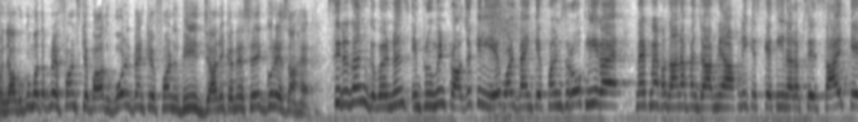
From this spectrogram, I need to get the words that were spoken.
پنجاب حکومت اپنے فنڈز کے بعد ورلڈ بینک کے فنڈز بھی جاری کرنے سے گریزاں ہے سٹیزن گورننس امپرومنٹ پروجیکٹ کے لیے ورلڈ بینک کے فنڈز روک لیے گئے۔ محکمہ خزانہ پنجاب نے آخری قسط کے تین ارب سے زائد کے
